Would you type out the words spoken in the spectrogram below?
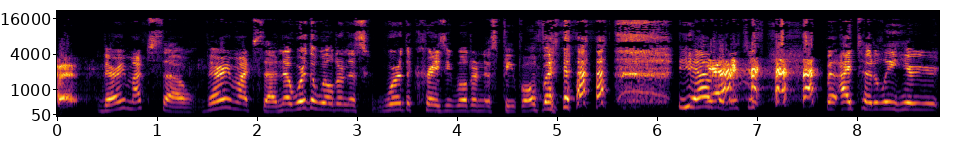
But very much so, very much so. No, we're the wilderness, we're the crazy wilderness people, but yeah, yeah, but it's just. But I totally hear you.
